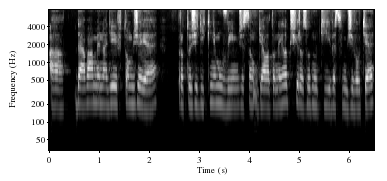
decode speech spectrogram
a dává mi naději v tom, že je, protože díky němu vím, že jsem udělala to nejlepší rozhodnutí ve svém životě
